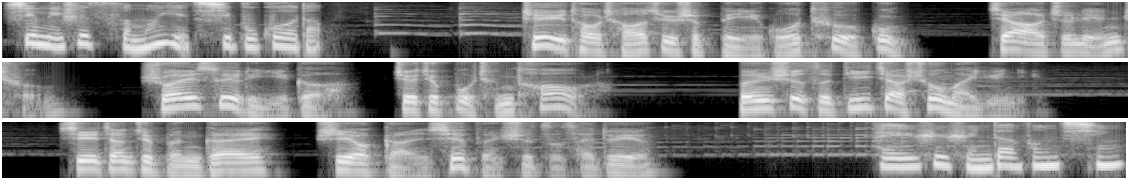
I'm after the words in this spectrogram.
心里是怎么也气不过的。这套茶具是北国特供，价值连城，摔碎了一个，这就不成套了。本世子低价售卖于你，谢将军本该是要感谢本世子才对啊。裴玉云淡风轻，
